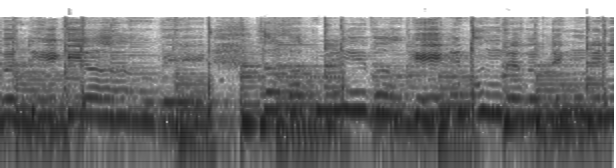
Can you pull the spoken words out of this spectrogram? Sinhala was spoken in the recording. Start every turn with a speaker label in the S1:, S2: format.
S1: රැවටී ගියා ඔබේ තවත් මේ වගේ මං රැවටෙන්නේ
